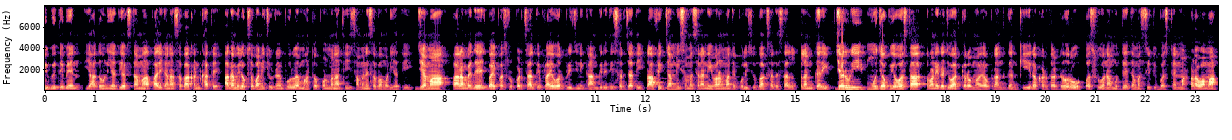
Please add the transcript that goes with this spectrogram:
વિભૂતિબેન યાદવની અધ્યક્ષતામાં પાલિકાના સભાખંડ ખાતે આગામી લોકસભાની ચૂંટણી પૂર્વે મહત્વપૂર્ણ મનાતી સામાન્ય સભા મળી હતી, જેમાં પારંબે દહેજ બાયપાસ રોડ પર ચાલતી ફ્લાયઓવર બ્રિજની કામગીરીથી સર્જાતી ટ્રાફિક જામની સમસ્યાના નિવારણ માટે પોલીસ વિભાગ સાથે સંકલન કરી જરૂરી મુજબ વ્યવસ્થા કરવાની રજૂઆત કરવામાં આવ્યા ઉપરાંત ગંદકી, રખડતા ઢોરો, પશુઓના મુદ્દે તેમજ સિટી બસ સ્ટેન્ડમાં ફાળવવામાં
